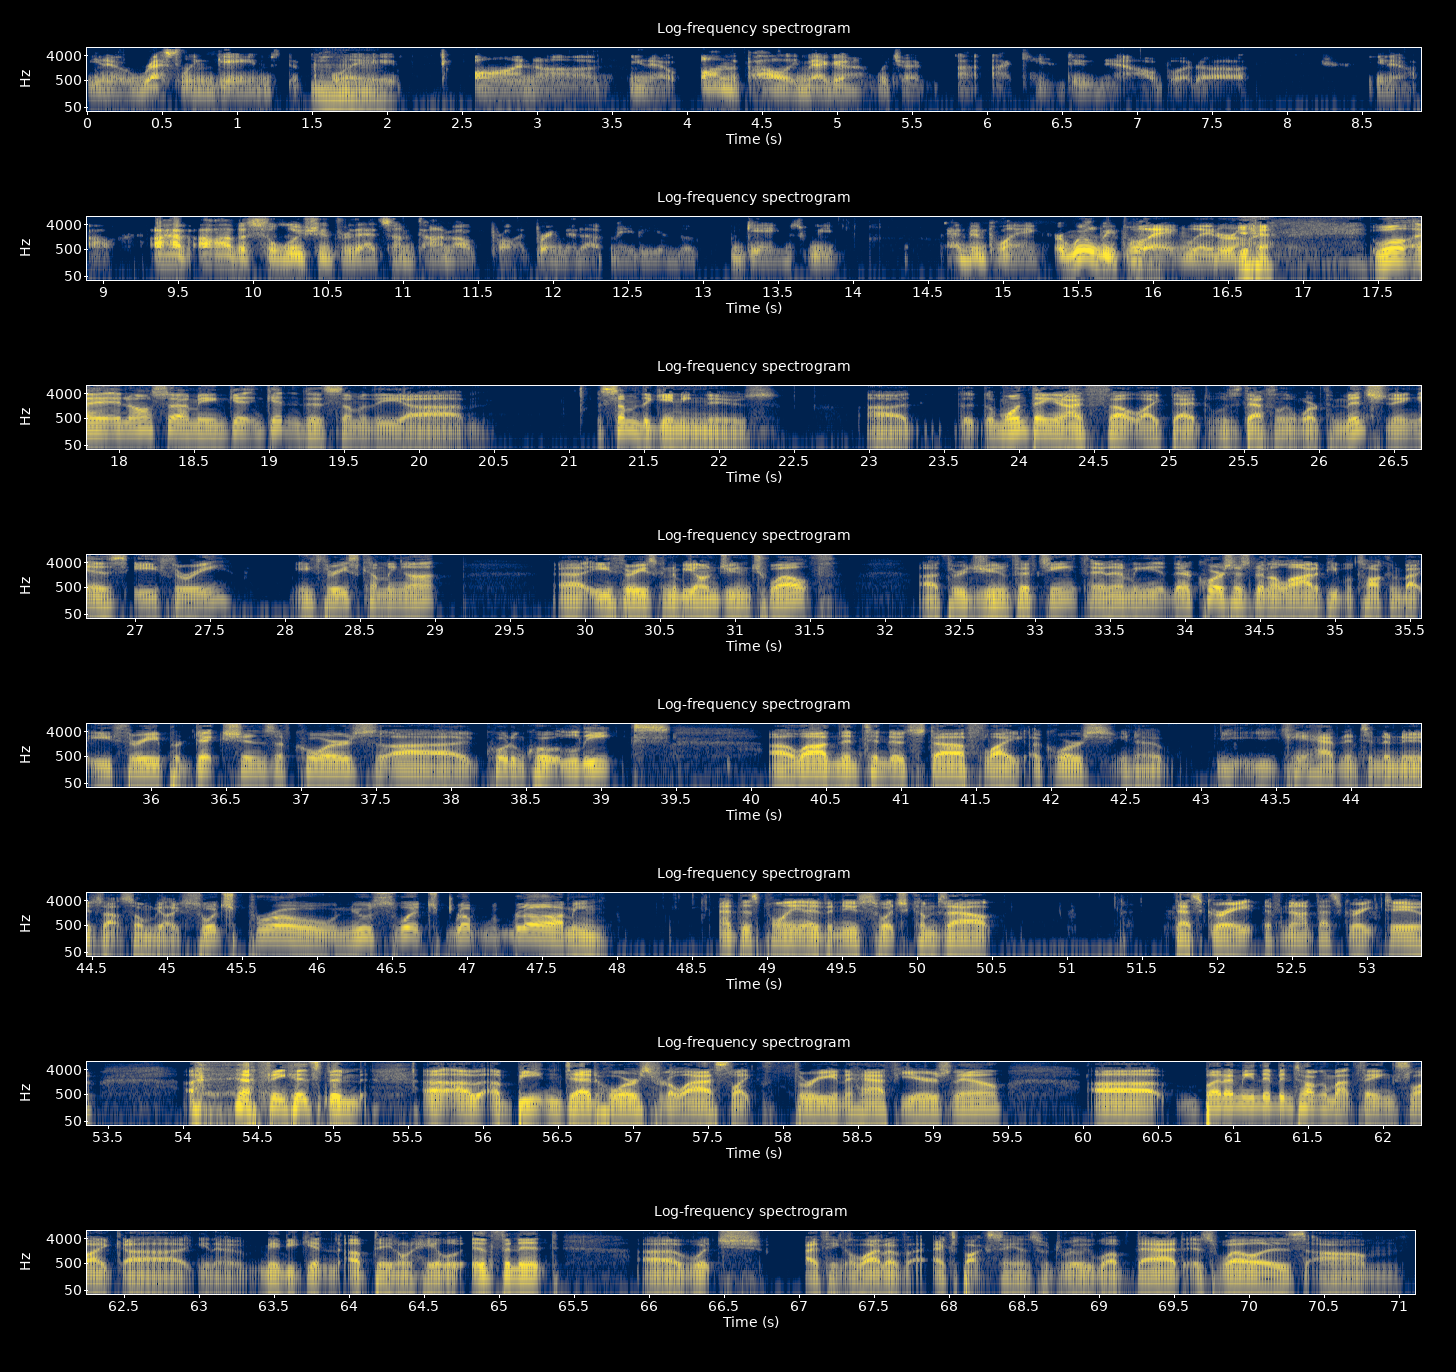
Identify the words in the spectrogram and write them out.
you know, wrestling games to play. Mm-hmm on uh, you know on the Polymega, which I, I, I can't do now, but uh, you know I'll I'll have I'll have a solution for that sometime. I'll probably bring that up maybe in the games we have been playing or will be playing later on. Yeah. Well, and also, I mean, getting getting to some of the uh, some of the gaming news. Uh, the, the one thing I felt like that was definitely worth mentioning is E3. E3 is coming up. Uh, E3 is going to be on June 12th uh, through June 15th. And I mean, there, of course, there's been a lot of people talking about E3 predictions, of course, uh, quote unquote leaks, a lot of Nintendo stuff. Like, of course, you know, you, you can't have Nintendo news without someone be like, Switch Pro, new Switch, blah, blah, blah. I mean, at this point, if a new Switch comes out, that's great. If not, that's great too. I think it's been a, a, beaten dead horse for the last like three and a half years now. Uh, but I mean, they've been talking about things like, uh, you know, maybe getting an update on Halo Infinite, uh, which I think a lot of Xbox fans would really love that, as well as um,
